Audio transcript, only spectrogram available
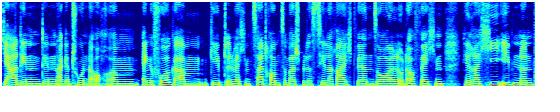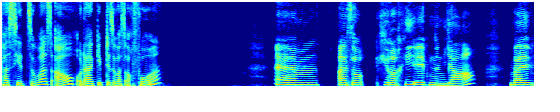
ja, den, den Agenturen da auch ähm, enge Vorgaben gibt, in welchem Zeitraum zum Beispiel das Ziel erreicht werden soll oder auf welchen Hierarchieebenen passiert sowas auch oder gibt ihr sowas auch vor? Ähm, also Hierarchieebenen ja, weil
